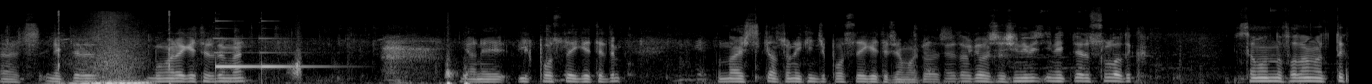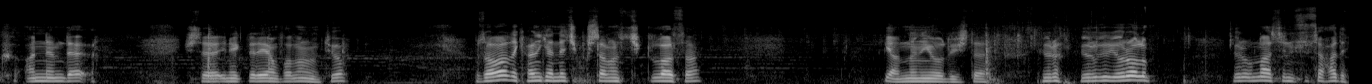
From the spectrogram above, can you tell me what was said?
Evet inekleri bunlara getirdim ben. Yani ilk postayı getirdim. Bunlar içtikten sonra ikinci postayı getireceğim arkadaşlar. Evet arkadaşlar şimdi biz inekleri suladık. Samanını falan attık. Annem de işte ineklere yem falan atıyor. Zavallı da kendi kendine çıkmışlar nasıl çıktılarsa. Bir yandan iyi oldu işte. Yürü yürü yürü oğlum. Yürü onlar seni süse hadi.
